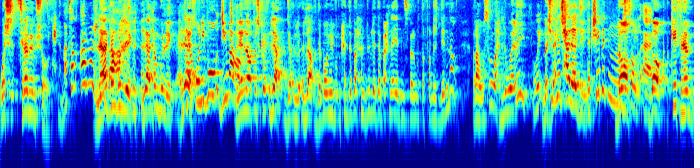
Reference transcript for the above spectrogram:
واش c'est la même chose؟ حنا ما تنقارنوش لا. كنقول لك لا كنقول لك. علاش؟ أو niveau du Maroc لأنه فاش ك... لا لا دابا و niveau بحال دابا الحمد لله دابا حنايا بالنسبة للمتفرج ديالنا راه وصل لواحد الوعي. ماشي ديال شحال هادي. داكشي بغيت نوصل،. donc كيفهم؟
